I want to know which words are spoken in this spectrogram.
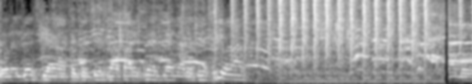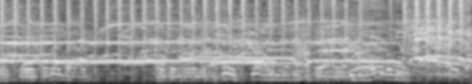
Por el Bestia que se empieza a aparecer ya en la defensiva. Vamos, eh, comanda. Este número 16. Claro, el número 1. Está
